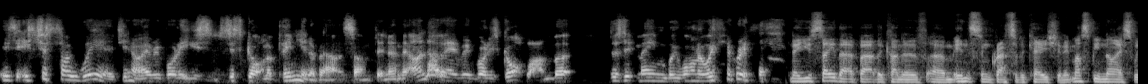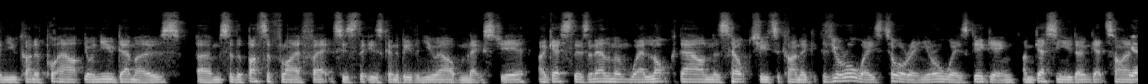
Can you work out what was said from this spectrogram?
it's, it's just so weird. You know, everybody's just got an opinion about something, and I know everybody's got one, but does it mean we want to hear it? Now, you say that about the kind of um, instant gratification. It must be nice when you kind of put out your new demos. Um, so the Butterfly Effect is is going to be the new album next year. I guess there's an element where lockdown has helped you to kind of because you're always touring, you're always gigging. I'm guessing you don't get time yeah.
